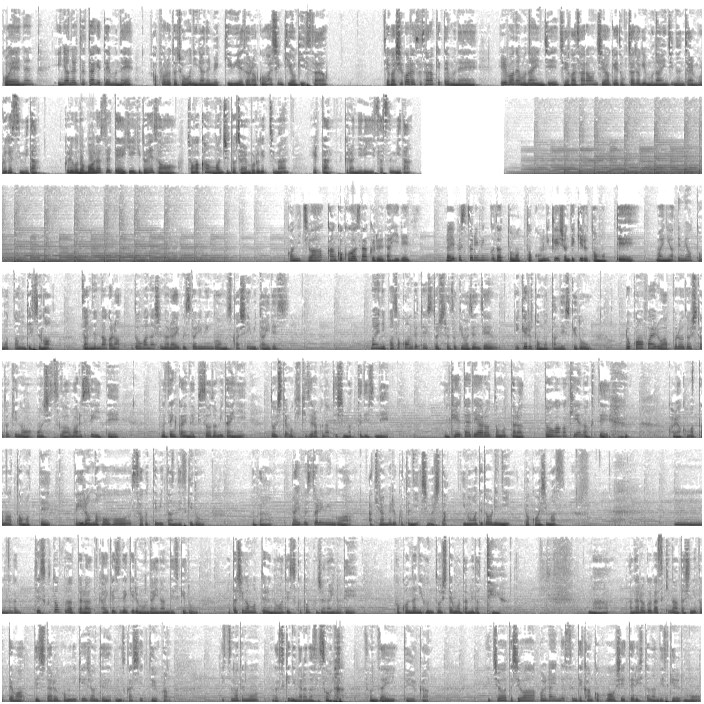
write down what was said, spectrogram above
고엔은 인연을 뜻하기 때문에 앞으로도 좋은 인연을 맺기 위해서라고 하신 기억이 있어요. 제가 시골에서 살았기 때문에 일본의 문화인지 제가 살아온 지역의 독자적인 문화인지는 잘 모르겠습니다. 그리고 너무 어렸을 때 얘기이기도 해서 정확한 건지도 잘 모르겠지만 일단 그런 일이 있었습니다. 건니치와 한국어 사그르 다희です。 ライブストリーミングだともっとコミュニケーションできると思って前にやってみようと思ったのですが、残念ながら動画なしのライブストリーミングは難しいみたいです。前にパソコンでテストした時は全然いけると思ったんですけど、録音ファイルをアップロードした時の音質が悪すぎて、前回のエピソードみたいにどうしても聞きづらくなってしまってですね携帯でやろうと思ったら動画が消えなくて これは困ったなと思っていろんな方法を探ってみたんですけどなんかライブストリーミングは諦めることにしました。今まで通りに録音します。うーんなんかデスクトップだったら解決できる問題なんですけど私が持ってるのはデスクトップじゃないのでこんなに奮闘してもダメだっていう。まあアナログが好きな私にとってはデジタルコミュニケーションって難しいっていうかいつまでもなんか好きにならなさそうな 存在というか。一応私はオンラインレッスンで韓国語を教えてる人なんですけれども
